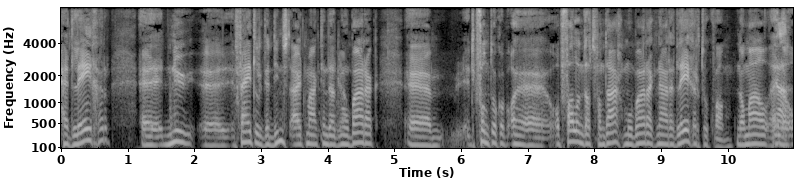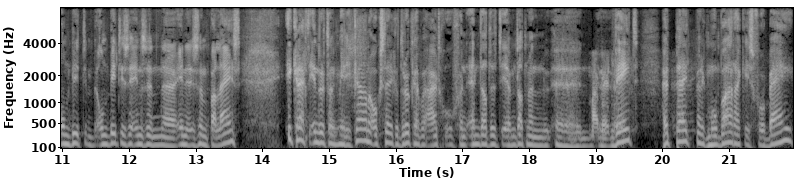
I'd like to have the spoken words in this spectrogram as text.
het leger uh, nu uh, feitelijk de dienst uitmaakt... en dat ja. Mubarak... Uh, ik vond het ook op, opvallend dat vandaag Mubarak naar het leger toe kwam. Normaal ja. ontbiedt ze in zijn, in zijn paleis. Ik krijg de indruk dat de Amerikanen ook sterke druk hebben uitgeoefend... en dat, het, dat men weet, het tijdperk Mubarak is voorbij.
